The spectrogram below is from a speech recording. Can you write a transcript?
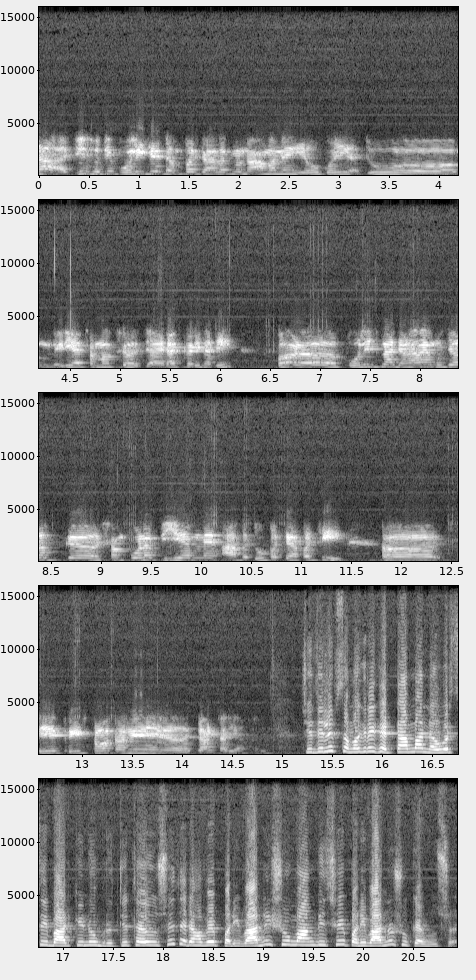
ના હજી સુધી પોલીસે ડમ્પર ચાલકનું નામ અને એવું કોઈ હજુ મીડિયા સમક્ષ જાહેરાત કરી નથી. પણ પોલીસના જણાવ્યા મુજબ કે સંપૂર્ણ પીએમ ને આ બધું પત્યા પછી તે પ્રેસ નોટ અને જાણકારી આપશે જે દિલીપ સમગ્ર ઘટનામાં નવ વર્ષીય બાળકીનું મૃત્યુ થયું છે ત્યારે હવે પરિવારની શું માંગણી છે? પરિવારનું શું કહેવું છે?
